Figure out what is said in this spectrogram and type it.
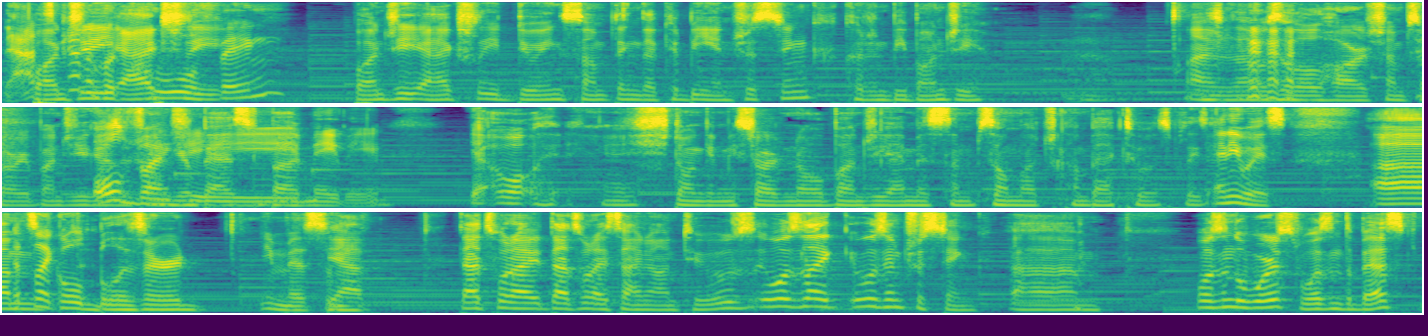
That's kind of a actually- cool thing. bungie actually doing something that could be interesting couldn't be bungie I, that was a little harsh. I'm sorry bungie. You guys Old are trying Bungie, your best but maybe. yeah well shh, don't get me started on old bungie. I miss them so much. Come back to us please. Anyways um It's like old Blizzard. You miss them. yeah that's what i that's what i signed on to. It was it was like it was interesting. Um wasn't the worst wasn't the best.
